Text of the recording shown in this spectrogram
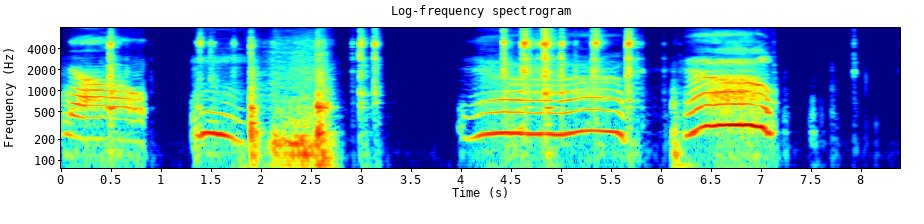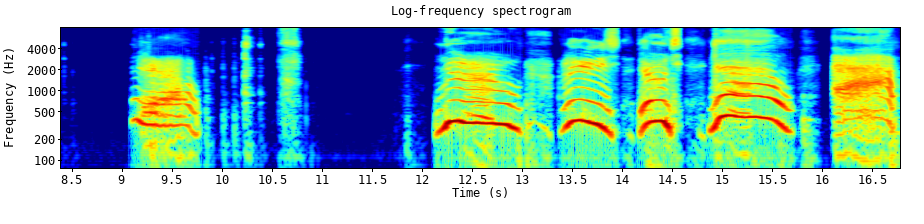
no. No. No. No. No. Please don't. No. Ah.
